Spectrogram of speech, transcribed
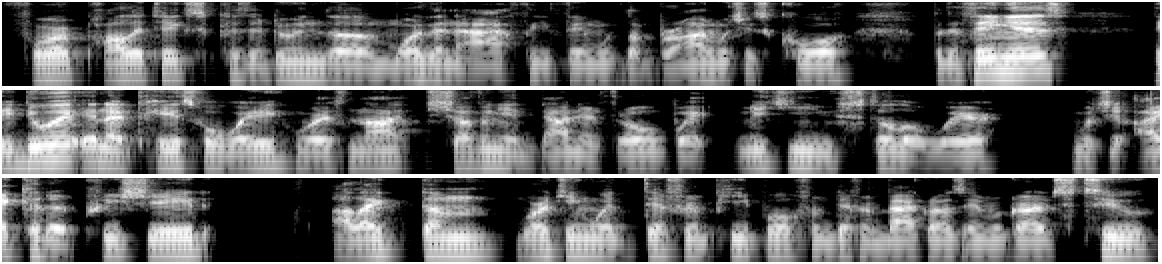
for politics because they're doing the more than an athlete thing with LeBron, which is cool. But the thing is, they do it in a tasteful way where it's not shoving it down your throat, but making you still aware, which I could appreciate. I like them working with different people from different backgrounds in regards to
